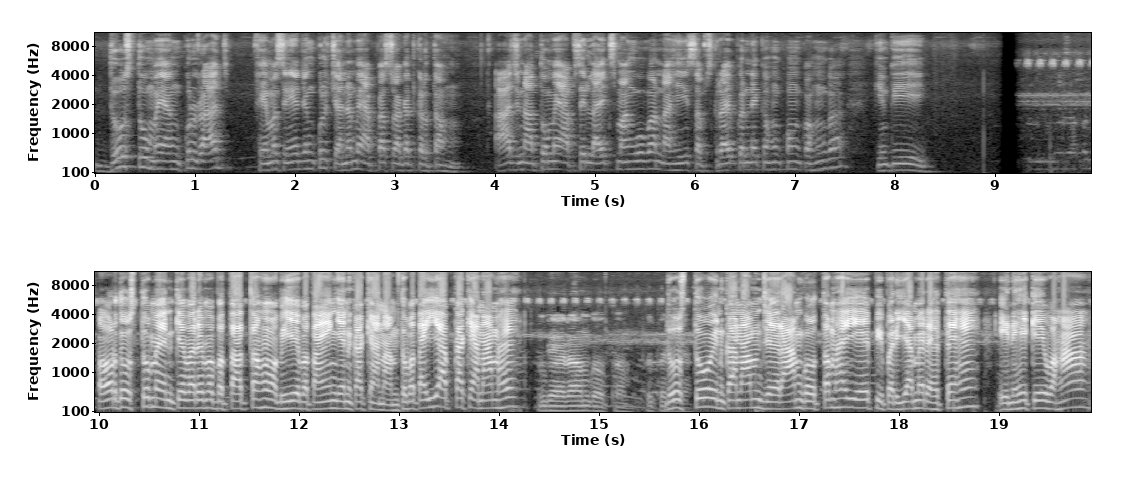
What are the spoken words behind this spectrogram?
दोस्तों मैं Ankul Raj famous news Ankul channel में आपका स्वागत करता हूँ। आज ना तो मैं आपसे लाइक्स मांगूँगा ना ही सब्सक्राइब करने कहूँ कहूँ कहूँगा क्योंकि और दोस्तों मैं इनके बारे में बताता हूँ अभी ये बताएँगे इनका क्या नाम। तो बताइए आपका क्या नाम है? जयराम गौतम दोस्तों इनका नाम जयराम गौतम है ये पिपरिया में रहते हैं। इन्हीं के वहाँ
